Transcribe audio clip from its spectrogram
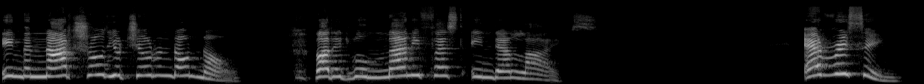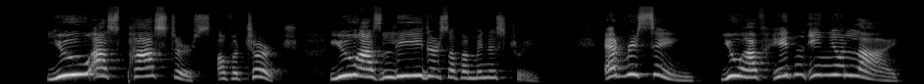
in the natural, your children don't know, but it will manifest in their lives. Everything you, as pastors of a church, you, as leaders of a ministry, everything you have hidden in your life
